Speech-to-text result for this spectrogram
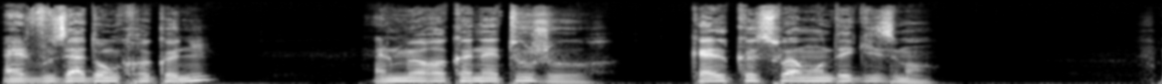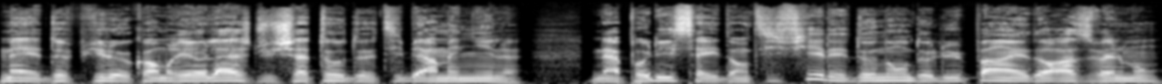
Elle vous a donc reconnu? Elle me reconnaît toujours, quel que soit mon déguisement. Mais depuis le cambriolage du château de Tiberménil, la police a identifié les deux noms de Lupin et d'Horace Velmont.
